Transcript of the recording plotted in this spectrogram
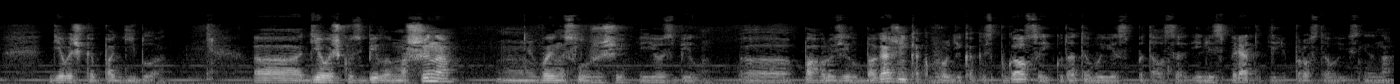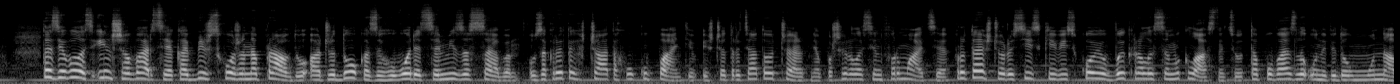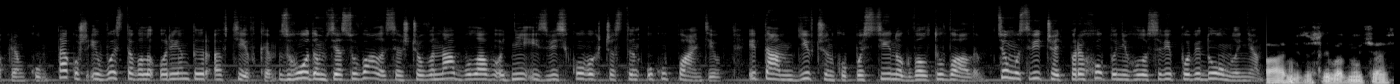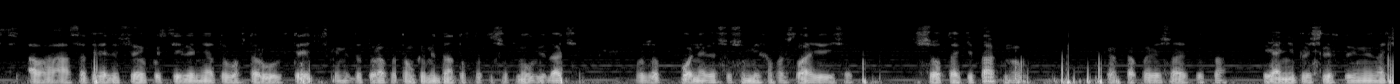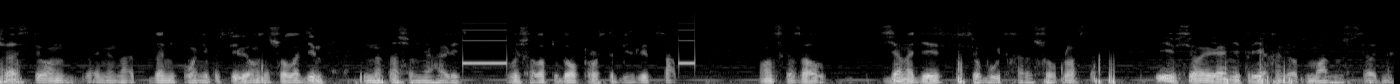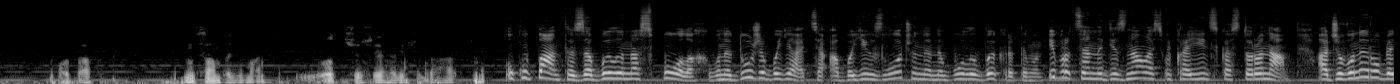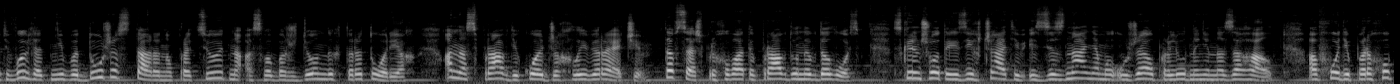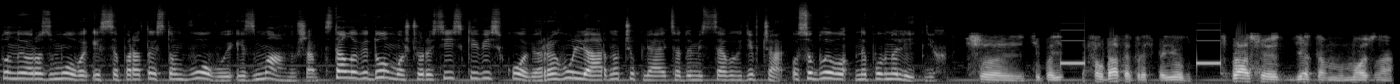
девочка погибла. Э, Девочку сбила машина, военнослужащий ее сбил Э, Погрузил в багажник, как вроде как испугался и куда-то вывез, пытался или спрятать, или просто вывез, не знаю. Та з'явилась інша версія, яка більш схожа на правду, адже докази говорять самі за себе. У закритих чатах окупантів іще 30 червня поширилася інформація про те, що російські військові викрали семикласницю та повезли у невідомому напрямку. Також і виставили орієнтир автівки. Згодом з'ясувалося, що вона була в одній із військових частин окупантів, і там дівчинку постійно гвалтували. Цьому свідчать перехоплені голосові повідомлення. А, они зашли в одну часть, ага, смотрели все и пустили не то во вторую, в третью с комендатуры, а потом коменданту кто-то шепнул, видать, что уже поняли, что шумиха пошла, ее ищут. Что так и так, ну, как-то порешать это. И они пришли в ту именно часть, и он именно туда никого не пустили, он зашел один. И Наташа мне говорит, вышел оттуда просто без лица. Он сказал, я надеюсь, все будет хорошо просто. И все, и они приехали вот в Мануш сегодня. Вот так вот. Ну, сам понимаешь. И вот чеши, говорю, что догадки. Окупанти забили на сполах. Вони дуже бояться, аби їх злочини не були викритими. І про це не дізналась українська сторона, адже вони роблять вигляд, ніби дуже старано працюють на освобожденних територіях, а насправді коять жахливі речі. Та все ж приховати правду не вдалось. Скріншоти із їх чатів із зізнаннями уже оприлюднені на загал. А в ході перехопленої розмови із сепаратистом Вовою із Магнуша стало відомо, що російські військові регулярно чіпляються до місцевих дівчат, особливо неповнолітніх. Що типа солдати пристають, спрашують, де там можно,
